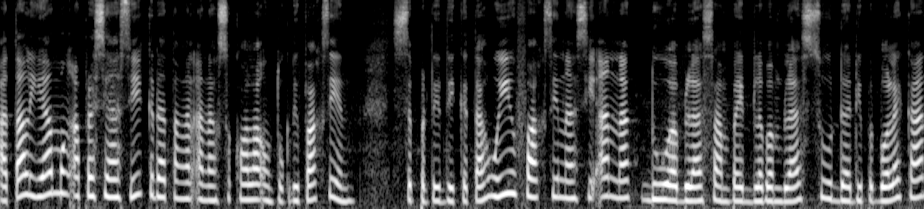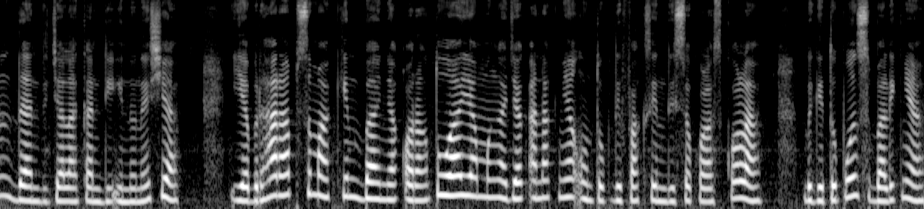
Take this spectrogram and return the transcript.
Atalia mengapresiasi kedatangan anak sekolah untuk divaksin. Seperti diketahui, vaksinasi anak 12-18 sudah diperbolehkan dan dijalankan di Indonesia. Ia berharap semakin banyak orang tua yang mengajak anaknya untuk divaksin di sekolah-sekolah. Begitupun sebaliknya,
